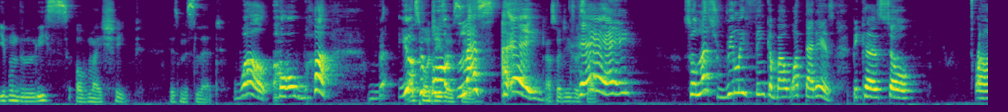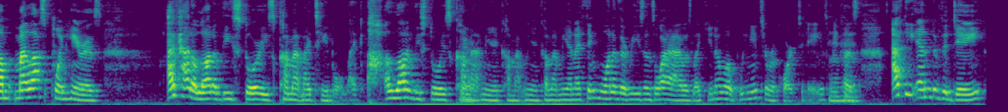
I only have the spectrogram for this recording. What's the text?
even the least of my sheep is misled. Well, oh, you That's people, Jesus let's hey, That's what Jesus said. hey. So let's really think about what that is because so, um, my last point here is. I've had a lot of these stories come at my table. Like a lot of these stories come Yeah. at me and come at me and come at me. And I think one of the reasons why I was like, you know what, we need to record today is because at the end of the day,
